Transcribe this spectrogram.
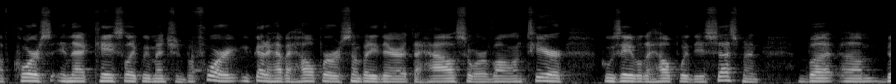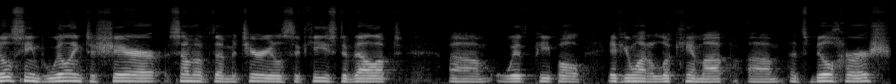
Of course, in that case, like we mentioned before, you've got to have a helper or somebody there at the house or a volunteer who's able to help with the assessment. But um, Bill seemed willing to share some of the materials that he's developed um, with people. If you want to look him up, um, that's Bill Hersh,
